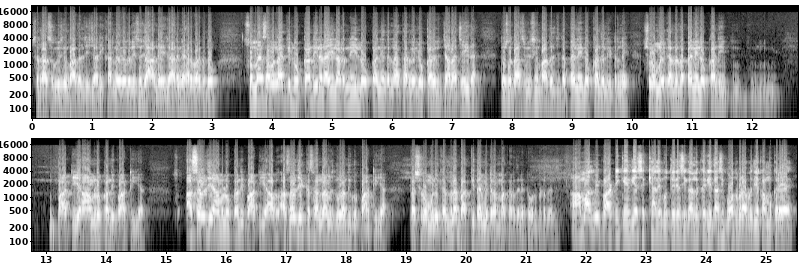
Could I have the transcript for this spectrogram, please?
ਸਰਦਾਰ ਸੁਖਬੀਰ ਸਿੰਘ ਬਾਦਲ ਜੀ ਜਾਰੀ ਕਰਨਗੇ, ਉਹਦੇ ਲਈ ਸੁਝਾਅ ਲਏ ਜਾ ਰਹੇ ਨੇ ਹਰ ਵਰਗ ਤੋਂ। ਸੋ ਮੈਂ ਸਮਝਦਾ ਕਿ ਲੋਕਾਂ ਦੀ ਲੜਾਈ ਲੜਨੀ, ਲੋਕਾਂ ਦੀਆਂ ਗੱਲਾਂ ਕਰਨੀ, ਲੋਕਾਂ ਦੇ ਵਿੱਚ ਜਾਣਾ ਚਾਹੀਦਾ। ਤੇ ਸਰਦਾਰ ਸੁਖਬੀਰ ਸਿੰਘ ਬਾਦਲ ਜੀ ਤਾਂ ਪਹਿਲੇ ਲੋਕਾਂ ਦੇ ਲੀਡਰ ਨੇ ਸ਼੍ਰੋਮਣੀ ਅਕਾਲੀ ਦਲ ਦਾ ਪਹਿਲੇ ਲੋਕਾਂ ਦੀ ਪਾਰਟੀ ਆ ਆਮ ਲੋਕਾਂ ਦੀ ਪਾਰਟੀ ਆ। ਅਸਲ ਜੇ ਆਮ ਲੋਕਾਂ ਦੀ ਪਾਰਟੀ ਆ ਅਸਲ ਜੇ ਕਿਸਾਨਾਂ ਮਜ਼ਦੂਰਾਂ ਦੀ ਕੋਈ ਪਾਰਟੀ ਆ ਤਾਂ ਸ਼੍ਰੋਮਣੀ ਅਕਾਲੀ ਦਲ ਆ ਬਾਕੀ ਤਾਂ ਐਵੇਂ ਡਰਾਮਾ ਕਰਦੇ ਨੇ ਢੋਲ ਪਿੱਟਦੇ ਨੇ। ਆਮ ਆਦਮੀ ਪਾਰਟੀ ਕਹਿੰਦੀ ਹੈ ਸਿੱਖਿਆ ਦੇ ਮੁੱਦੇ ਤੇ ਅਸੀਂ ਗੱਲ ਕਰੀਏ ਤਾਂ ਅਸੀਂ ਬਹੁਤ ਬੜਾ ਵਧੀਆ ਕੰਮ ਕਰਿਆ ਹੈ।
